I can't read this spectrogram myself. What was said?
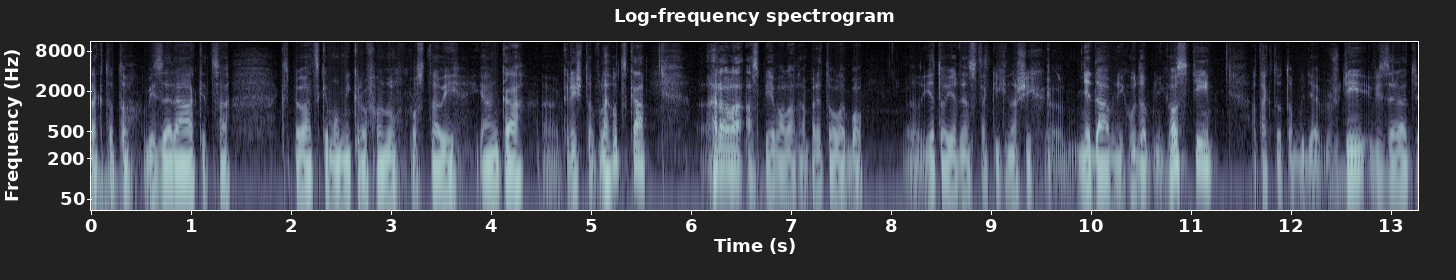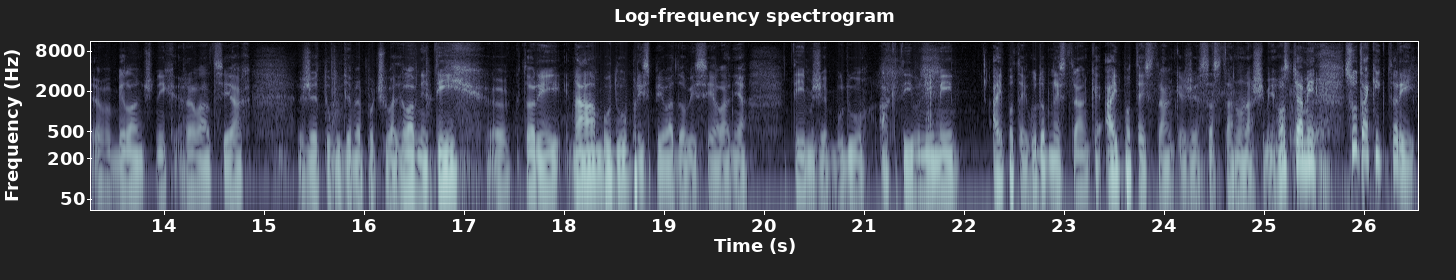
krivé takto to vyzerá, keď sa k speváckému mikrofónu postaví Janka e, Krištof Lehocka. Hrala a spievala nám preto, lebo e, je to jeden z takých našich e, nedávnych hudobných hostí a takto to bude vždy vyzerať v bilančných reláciách, že tu budeme počúvať hlavne tých, ktorí nám budú prispievať do vysielania tým, že budú aktívnymi aj po tej hudobnej stránke, aj po tej stránke, že sa stanú našimi hostiami. Sú takí, ktorí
